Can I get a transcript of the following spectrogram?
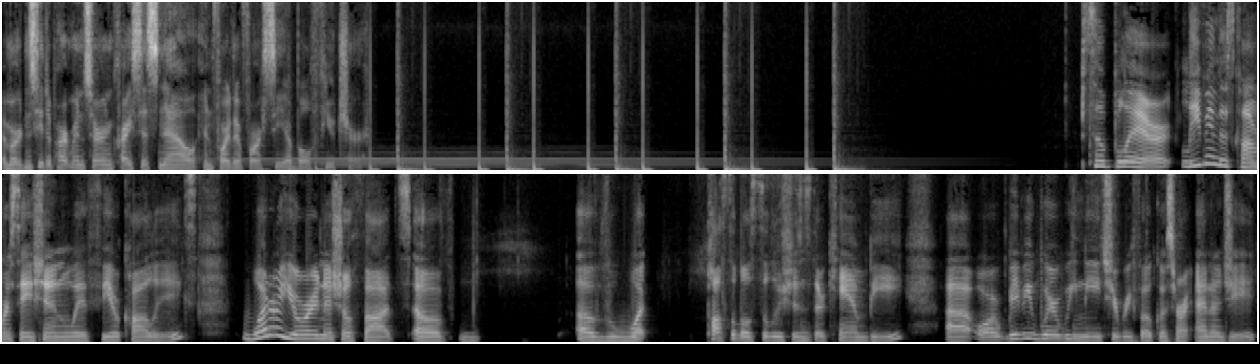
Emergency Departments Are in Crisis Now and for the Foreseeable Future. So, Blair, leaving this conversation with your colleagues, what are your initial thoughts of of what possible solutions there can be, uh, or maybe where we need to refocus our energy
